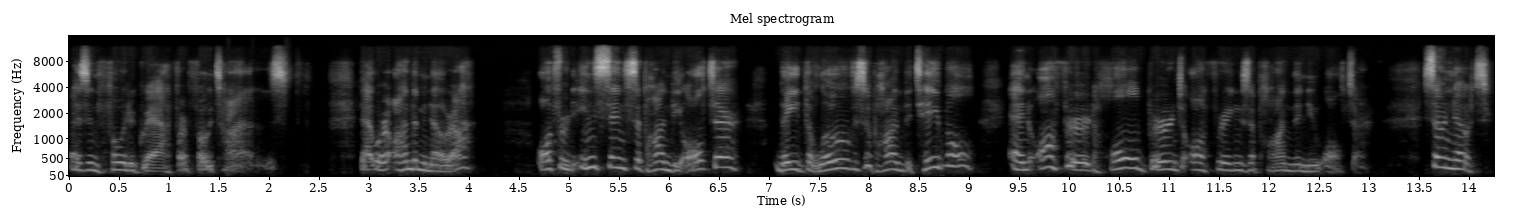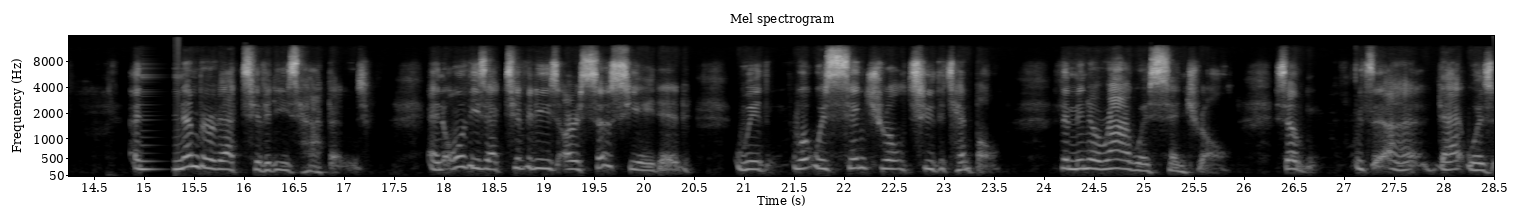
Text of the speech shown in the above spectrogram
as in photograph or photons, that were on the menorah, offered incense upon the altar, laid the loaves upon the table, and offered whole burnt offerings upon the new altar. So note, a number of activities happened. And all these activities are associated with what was central to the temple. The menorah was central. So uh, that was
